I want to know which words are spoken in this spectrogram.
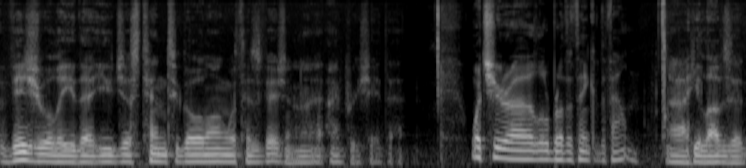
visually that you just tend to go along with his vision, I, I appreciate that. What's your uh, little brother think of the fountain? Uh, he loves it.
